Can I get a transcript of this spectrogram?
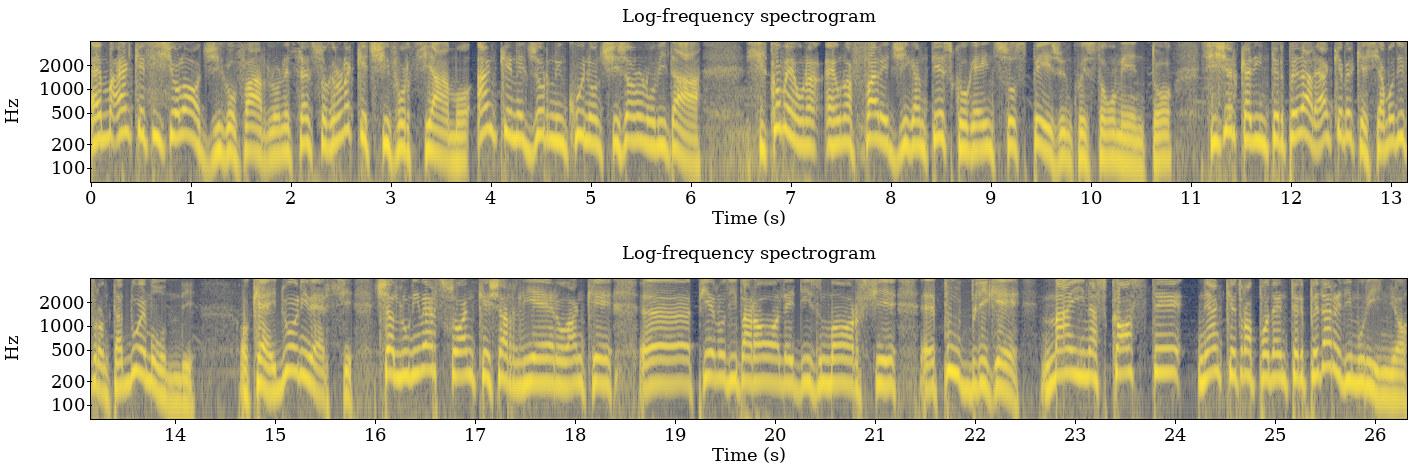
è anche fisiologico farlo, nel senso che non è che ci forziamo, anche nel giorno in cui non ci sono novità, siccome è, una, è un affare gigantesco che è in sospeso in questo momento, si cerca di interpretare anche perché siamo di fronte a due mondi ok? Due universi. C'è l'universo anche ciarliero, anche eh, pieno di parole, di smorfie eh, pubbliche, mai nascoste, neanche troppo da interpretare di Murigno.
